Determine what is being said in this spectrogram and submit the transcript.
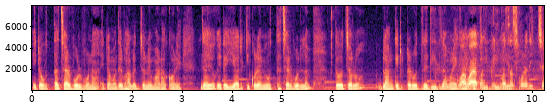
এটা অত্যাচার বলব না এটা আমাদের ভালোর জন্যই মারা করে। যাই হোক এটা ইয়ার কি করে আমি অত্যাচার বললাম। তো চলো ব্ল্যাঙ্কেটটা রোদ্রে দিয়ে দিলাম আর এখানে মা এখন পিঠ ম্যাসাজ করে দিচ্ছে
